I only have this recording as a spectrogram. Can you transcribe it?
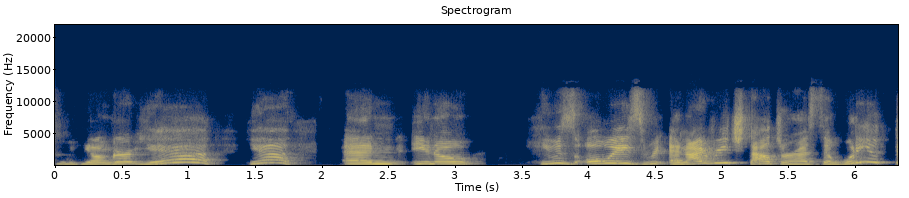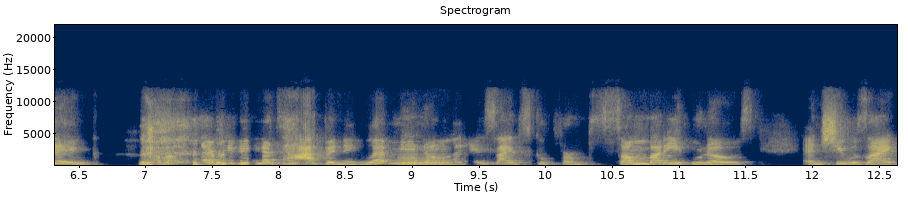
when he was younger. Yeah, yeah. And you know, he was always, re- and I reached out to her. I said, "What do you think about everything that's happening? Let me know mm-hmm. the inside scoop from somebody who knows." And she was like,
